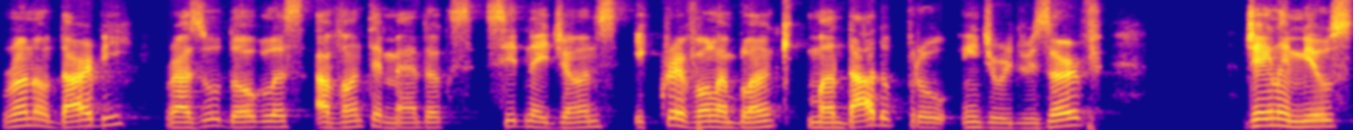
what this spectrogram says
Ronald Darby, Razul Douglas, Avante Maddox, Sidney Jones e Crevon LeBlanc, mandado para o Injured Reserve, Jalen Mills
